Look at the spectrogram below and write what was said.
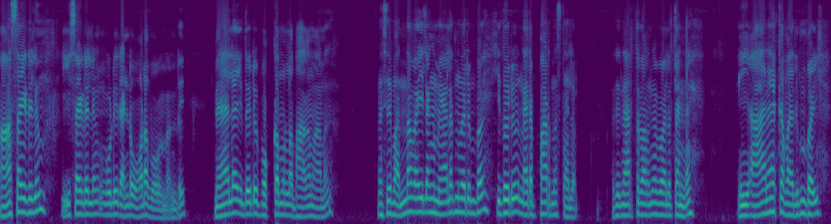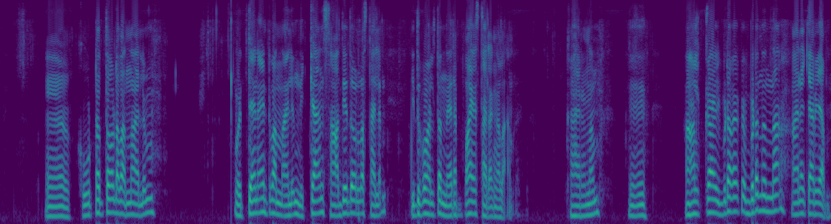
ആ സൈഡിലും ഈ സൈഡിലും കൂടി രണ്ട് ഓട പോകുന്നുണ്ട്. മേലെ ഇതൊരു പൊക്കമുള്ള ഭാഗമാണ്. പക്ഷേ വന്ന വഴിയിലങ്ങ് മേലെ നിന്ന് വരുമ്പോൾ ഇതൊരു നിരപ്പാർന്ന സ്ഥലം. അത് നേരത്തെ പറഞ്ഞ പോലെ തന്നെ ഈ ആനയൊക്കെ വരുമ്പോൾ കൂട്ടത്തോടെ വന്നാലും ഒറ്റനായിട്ട് വന്നാലും നിൽക്കാൻ സാധ്യതയുള്ള സ്ഥലം ഇതുപോലത്തെ നിരപ്പായ സ്ഥലങ്ങളാണ്. കാരണം ആൾക്കാർ ഇവിടെ ഇവിടെ നിന്നാൽ ആനയ്ക്കറിയാം.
